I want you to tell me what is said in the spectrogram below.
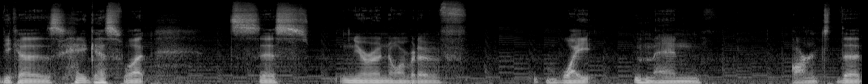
because hey, guess what? Cis neuronormative white men aren't the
